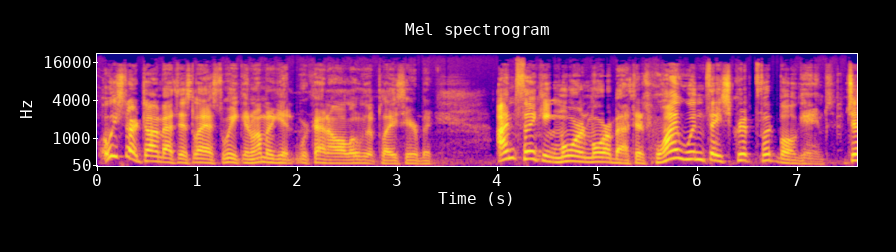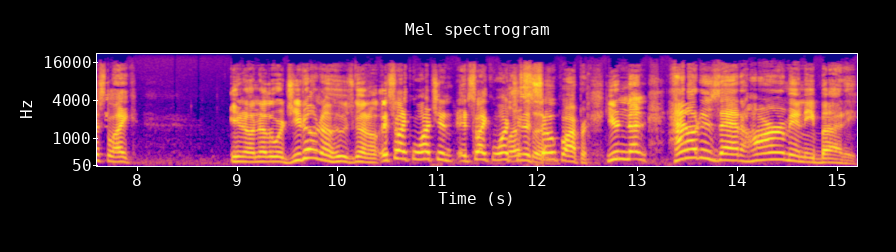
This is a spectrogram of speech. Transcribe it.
Well, we started talking about this last week, and I'm going to get. We're kind of all over the place here, but I'm thinking more and more about this. Why wouldn't they script football games? Just like, you know, in other words, you don't know who's going to. It's like watching. It's like watching Listen. a soap opera. You're not. How does that harm anybody?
